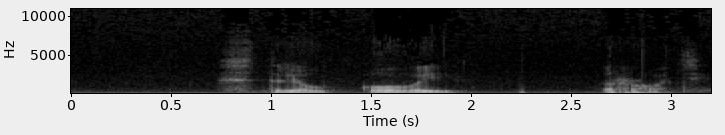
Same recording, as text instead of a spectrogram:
стрелковой роте.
